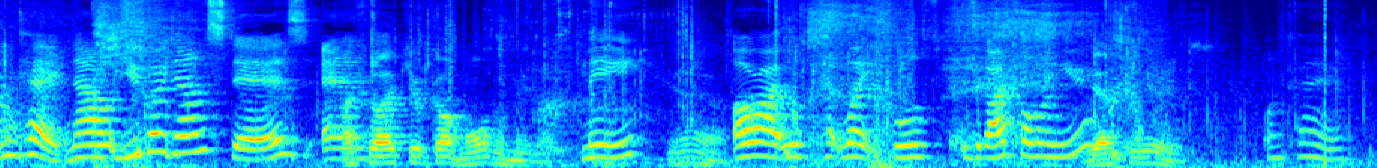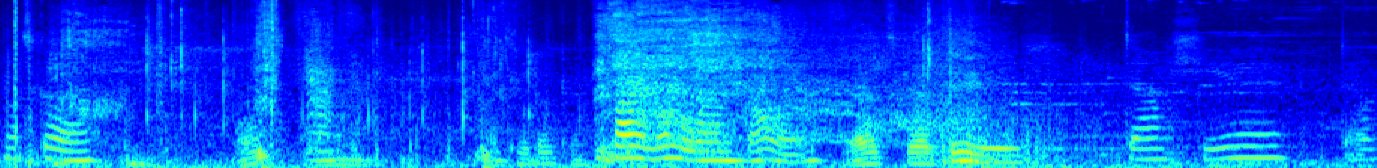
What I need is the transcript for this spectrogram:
Okay, now you go downstairs and. I feel like you've got more than me though. me. Yeah. All right, well, wait. Well, is the guy following you? Yes, he is. Okay, let's go. Oh, okay, okay. If I remember where I'm going. Let's get these. Down here. Down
